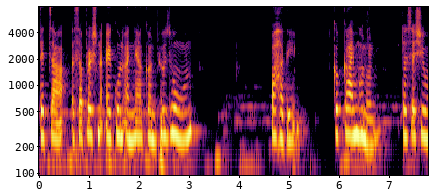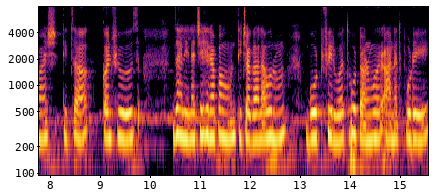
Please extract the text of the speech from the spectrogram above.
त्याचा असा प्रश्न ऐकून अन्या कन्फ्यूज होऊन पाहते. क काय म्हणून? तसं शिवांश तिचा कन्फ्यूज झालेला चेहरा पाहून तिच्या गालावरून बोट फिरवत होटांवर आणत पुढे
